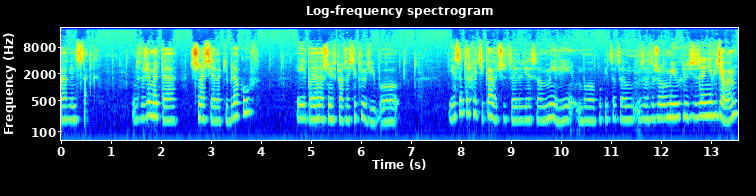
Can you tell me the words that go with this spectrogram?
A więc tak. Otworzymy te 13 laki bloków i potem zaczniemy sprawdzać tych ludzi, bo jestem trochę ciekawy, czy tutaj ludzie są mili, bo póki co to za dużo miłych ludzi tutaj nie widziałem.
